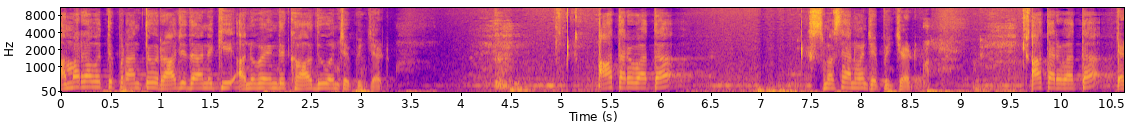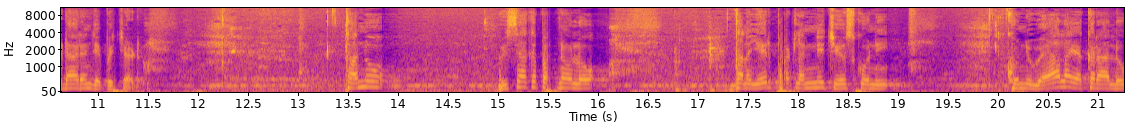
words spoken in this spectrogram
అమరావతి ప్రాంతం రాజధానికి అనువైంది కాదు అని చెప్పించాడు. ఆ తర్వాత శ్మశానం అని చెప్పించాడు. ఆ తర్వాత ఎడారి అని చెప్పించాడు. తను విశాఖపట్నంలో తన ఏర్పాట్లన్నీ చేసుకొని కొన్ని వేల ఎకరాలు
